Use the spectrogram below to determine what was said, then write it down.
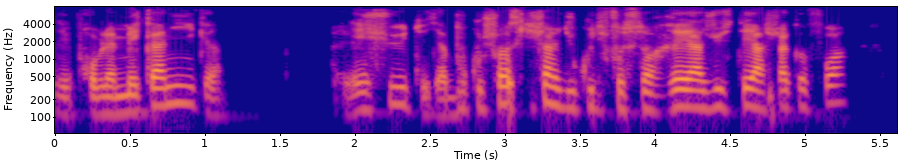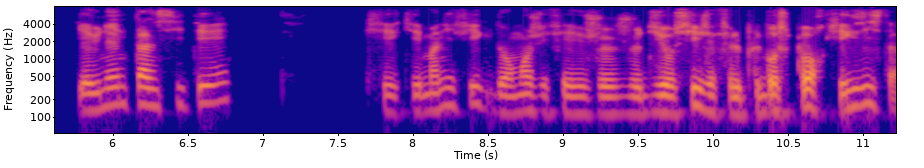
les problèmes mécaniques, les chutes, il y a beaucoup de choses qui changent. Du coup, il faut se réajuster à chaque fois. Il y a une intensité qui est, magnifique. Donc moi, j'ai fait, je, dis aussi, j'ai fait le plus beau sport qui existe.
